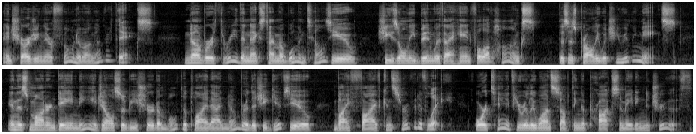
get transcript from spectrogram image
and charging their phone, among other things. Number three, the next time a woman tells you she's only been with a handful of hunks, this is probably what she really means. In this modern day and age, also be sure to multiply that number that she gives you by 5 conservatively, or 10 if you really want something approximating the truth.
